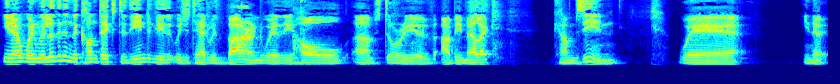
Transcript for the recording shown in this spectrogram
you know, when we look at it in the context of the interview that we just had with Baran, where the whole um, story of Abimelech comes in, where you know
